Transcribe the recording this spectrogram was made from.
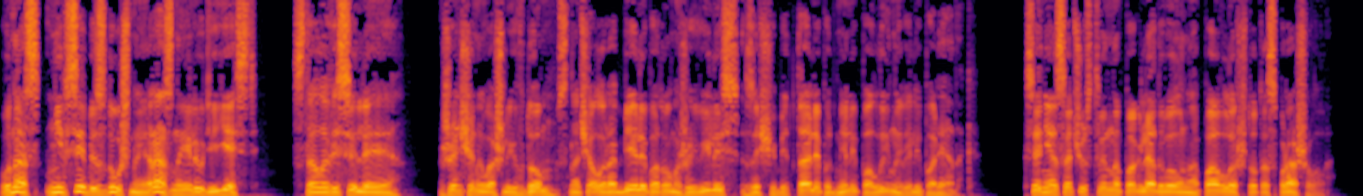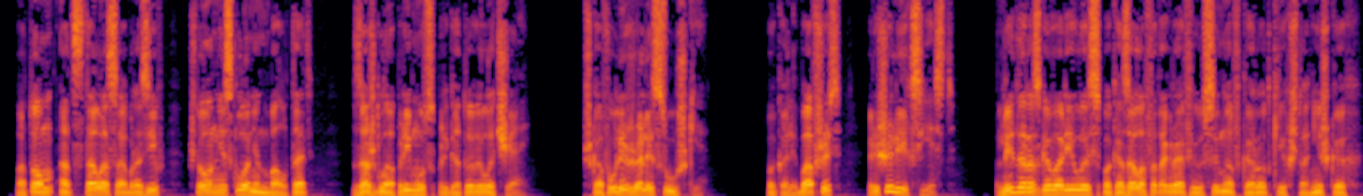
У нас не все бездушные, разные люди есть. Стало веселее. Женщины вошли в дом, сначала робели, потом оживились, защебетали, подмели полы, навели порядок. Ксения сочувственно поглядывала на Павла, что-то спрашивала. Потом отстала, сообразив, что он не склонен болтать, зажгла примус, приготовила чай. В шкафу лежали сушки. Поколебавшись, решили их съесть. Лида разговорилась, показала фотографию сына в коротких штанишках,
